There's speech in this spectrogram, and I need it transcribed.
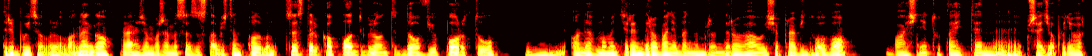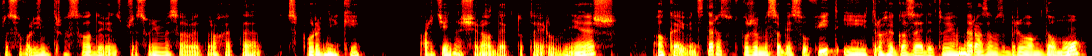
trybu izolowanego. Na razie możemy sobie zostawić ten podgląd. To jest tylko podgląd do viewportu. Mm, One w momencie renderowania będą renderowały się prawidłowo. Właśnie tutaj ten e, przedział, ponieważ przesuwaliśmy trochę schody, więc przesuńmy sobie trochę te wsporniki bardziej na środek tutaj również. Ok, więc teraz utworzymy sobie sufit i trochę go zaedytujemy razem z bryłą domu.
